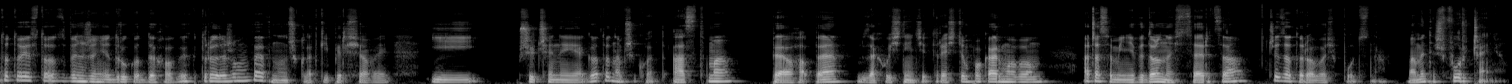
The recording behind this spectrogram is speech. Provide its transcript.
to to jest to zwężenie dróg oddechowych, które leżą wewnątrz klatki piersiowej i przyczyny jego to na przykład astma, POHP, zachłyśnięcie treścią pokarmową, a czasami niewydolność serca czy zatorowość płucna. Mamy też furczenia.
